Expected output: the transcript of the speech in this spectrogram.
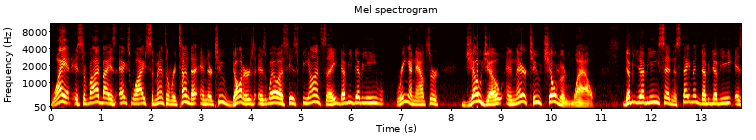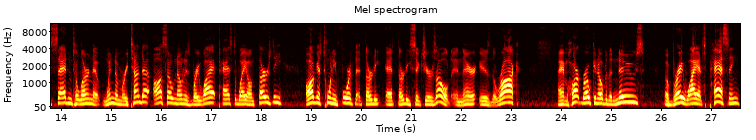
Wyatt is survived by his ex wife, Samantha Rotunda, and their two daughters, as well as his fiancee, WWE ring announcer JoJo, and their two children. Wow. WWE said in a statement WWE is saddened to learn that Windham Rotunda, also known as Bray Wyatt, passed away on Thursday, August 24th at 30 at 36 years old. And there is The Rock. I am heartbroken over the news of Bray Wyatt's passing.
